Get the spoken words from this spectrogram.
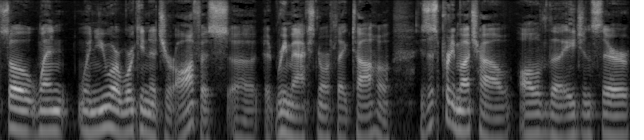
So when when you are working at your office uh, at Remax North Lake Tahoe, is this pretty much how all of the agents there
